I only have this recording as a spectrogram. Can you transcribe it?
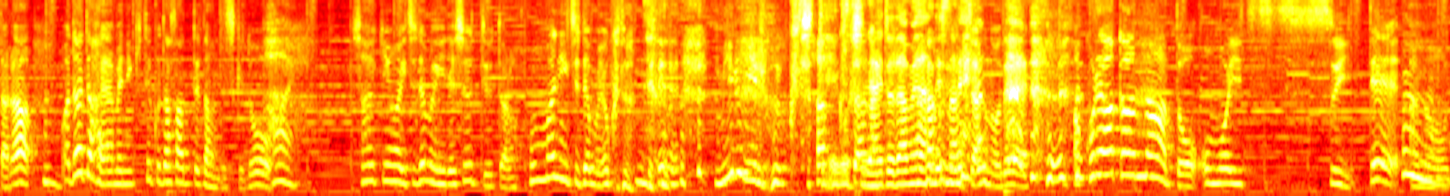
たら、うんまあ、大体早めに来てくださってたんですけど、はい。最近はいつでもいいですって言ったらほんまにいつでもよくなって みるみる草英語しないとダメなんですねなっち。ゃうのであこれあかんなと思いついて、うんあの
